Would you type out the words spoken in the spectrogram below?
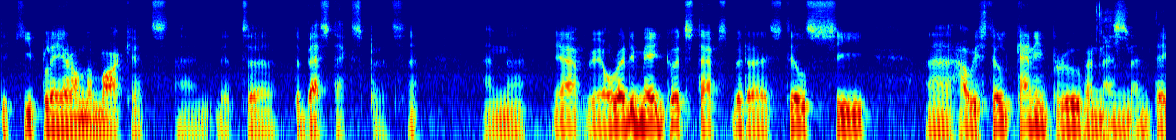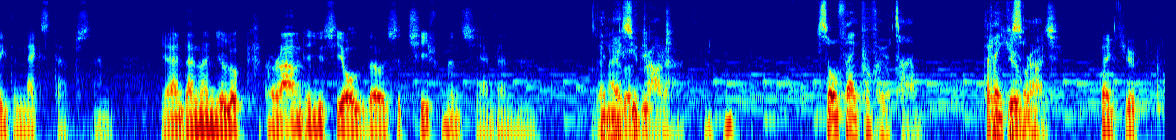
the key player on the market and with uh, the best experts. And uh, yeah, we already made good steps, but I still see uh, how we still can improve and, Yes. and, and take the next steps. And yeah, then when you look around and you see all those achievements, yeah, then uh, and It makes you be proud. Mhm. So thankful for your time. Thank, Thank you so Brian. much. Thank you.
